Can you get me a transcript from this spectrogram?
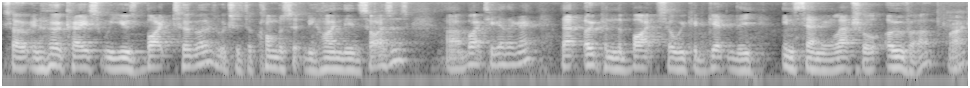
So in her case, we use bite turbos, which is the composite behind the incisors. Uh, bite together again. That opened the bite so we could get the instanding lateral over, right?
